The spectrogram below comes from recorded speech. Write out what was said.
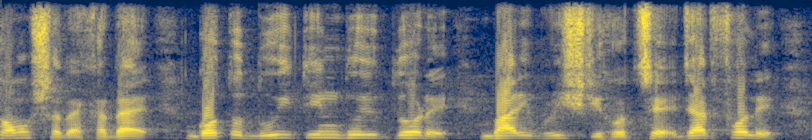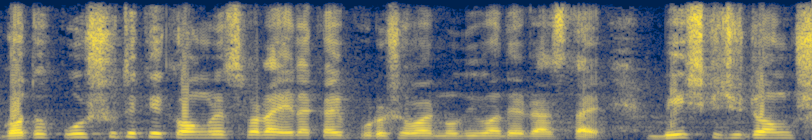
সমস্যা দেখা দেয়। গত দুই, তিন দিন ধরে ভারী বৃষ্টি হচ্ছে, যার ফলে গত পরশু থেকে কংগ্রেসপাড়া এলাকায় পুরসভার নদী বাঁধের রাস্তায় বেশ কিছুটা অংশ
